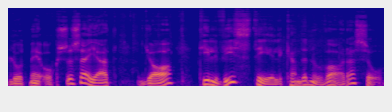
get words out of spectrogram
Låt mig också säga att ja, till viss del kan det nog vara så.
